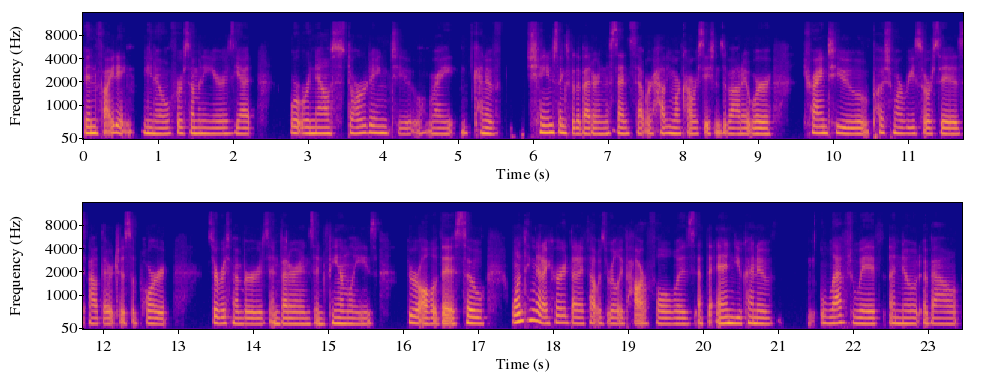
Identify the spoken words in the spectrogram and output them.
been fighting, you know, for so many years, yet we're, we're now starting to, right, kind of change things for the better in the sense that we're having more conversations about it. We're trying to push more resources out there to support service members and veterans and families through all of this. So, one thing that I heard that I thought was really powerful was at the end, you kind of left with a note about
